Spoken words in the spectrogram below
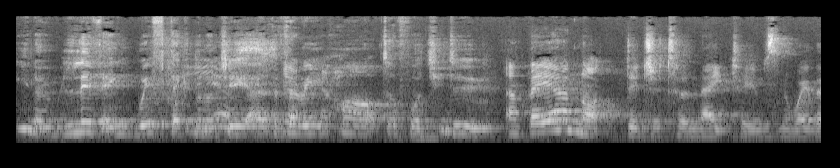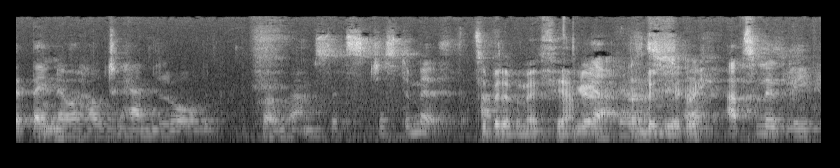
you know living with technology yes. at the very yeah. heart of what you do. And they are not digital natives in a way that they mm. know how to handle all the programs. It's just a myth. It's a bit of a myth, yeah. Yeah, yeah completely agree. Absolutely.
